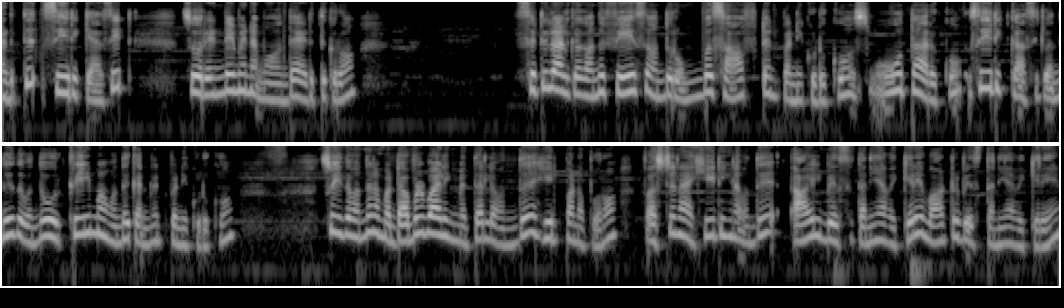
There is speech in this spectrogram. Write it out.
அடுத்து சீரிக் ஆசிட் ஸோ ரெண்டையுமே நம்ம வந்து எடுத்துக்கிறோம். செட்டில் ஆல்கஹால் வந்து ஃபேஸை வந்து ரொம்ப சாஃப்டன் பண்ணி கொடுக்கும். ஸ்மூத்தாக இருக்கும். சீரிக் ஆசிட் வந்து இது வந்து ஒரு க்ரீமாக வந்து கன்வெர்ட் பண்ணி கொடுக்கும். ஸோ இதை வந்து நம்ம டபுள் பாயிலிங் மெத்தடில் வந்து ஹீட் பண்ண போகிறோம் ஃபஸ்ட்டு நான் ஹீட்டிங்கில் வந்து ஆயில் பேஸ் தனியாக வைக்கிறேன் வாட்டர் பேஸ் தனியாக வைக்கிறேன்.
